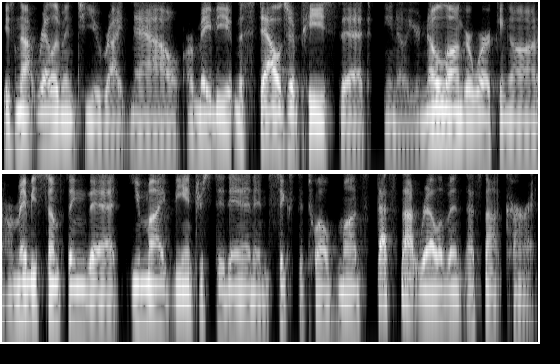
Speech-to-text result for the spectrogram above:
is not relevant to you right now or maybe a nostalgia piece that you know you're no longer working on or maybe something that you might be interested in in 6 to 12 months. That's not relevant that's not current.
